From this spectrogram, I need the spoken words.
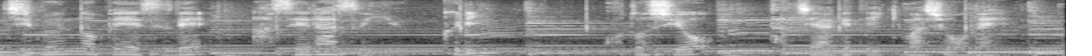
自分のペースで焦らずゆっくり今年を立ち上げていきましょうね。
